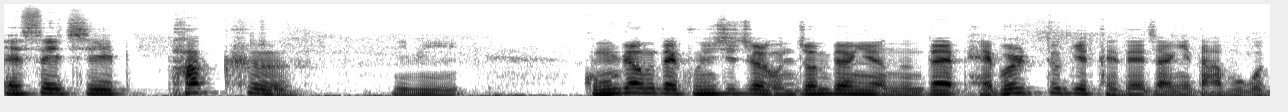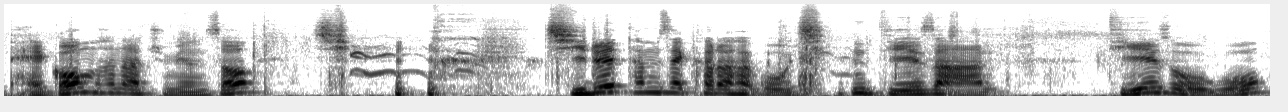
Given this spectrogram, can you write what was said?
SH 파크 님이 공병대 군 시절 운전병이었는데 배불뚝이 대대장이 나보고 대검 하나 주면서 지, 지뢰 탐색하라 하고 지금 뒤에서 안 뒤에서 오고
